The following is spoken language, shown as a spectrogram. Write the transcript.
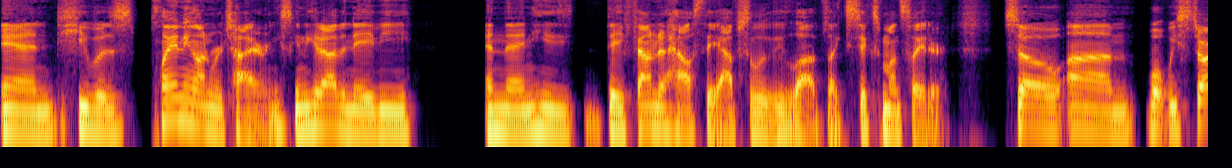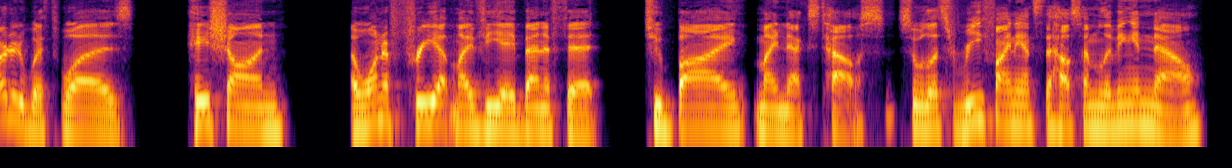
and he was planning on retiring. He's going to get out of the Navy, and then he they found a house they absolutely loved. Like six months later. So um, what we started with was, hey Sean, I want to free up my VA benefit to buy my next house. So let's refinance the house I'm living in now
